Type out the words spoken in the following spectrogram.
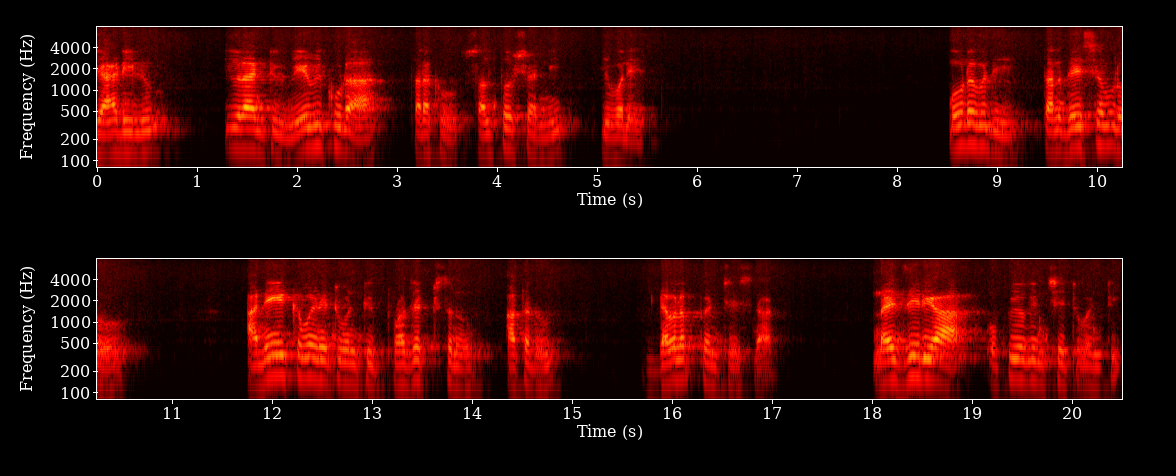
జాడీలు ఇలాంటివి ఏవి కూడా తనకు సంతోషాన్ని ఇవ్వలేదు. మూడవది తన దేశంలో అనేకమైనటువంటి ప్రాజెక్ట్స్ను అతడు డెవలప్మెంట్ చేసినాడు. నైజీరియా ఉపయోగించేటువంటి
